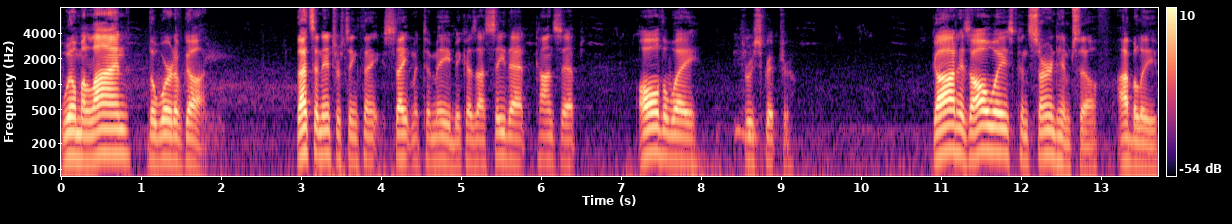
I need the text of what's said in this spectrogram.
will malign the Word of God. That's an interesting thing, statement to me because I see that concept all the way through Scripture. God has always concerned himself, I believe,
